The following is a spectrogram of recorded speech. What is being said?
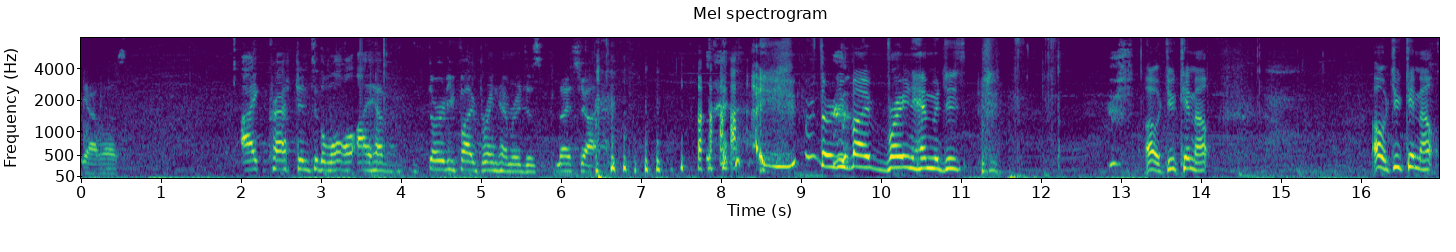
yeah, it was. I crashed into the wall. I have 35 brain hemorrhages. Nice shot. 35 brain hemorrhages. Oh, juked him out. Oh, juked him out.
